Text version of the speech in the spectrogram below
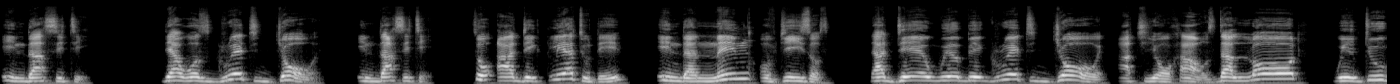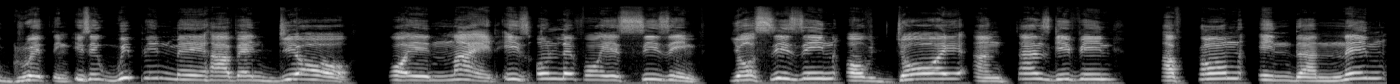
in that city. There was great joy in that city. So I declare today in the name of Jesus that there will be great joy at your house. The Lord will do great things. You see, weeping may have endured for a night, is only for a season. Your season of joy and thanksgiving have come in the name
